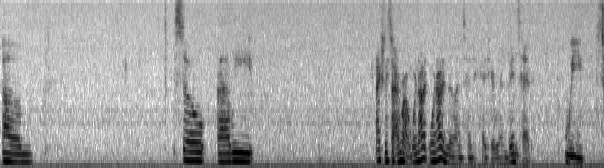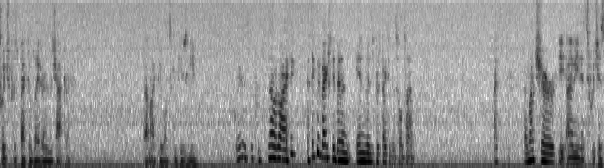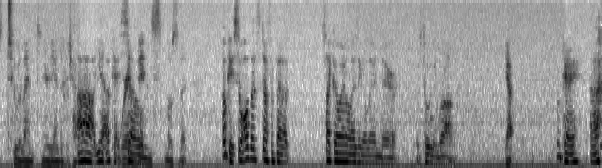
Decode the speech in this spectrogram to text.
Um. So uh, we. Actually, sorry, I'm wrong. We're not. We're not in Elend's head, head here. We're in Vin's head. We switch perspective later in the chapter. That might be what's confusing you. Where is it? No, no. I think I think we've actually been in, in Vin's perspective this whole time. I'm not sure. I I mean, it switches to Elend near the end of the chapter. Ah, yeah. Okay. We're so in Vin's most of it. okay, so all that stuff about psychoanalyzing Elend there was totally wrong. Yeah. Okay. Uh,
